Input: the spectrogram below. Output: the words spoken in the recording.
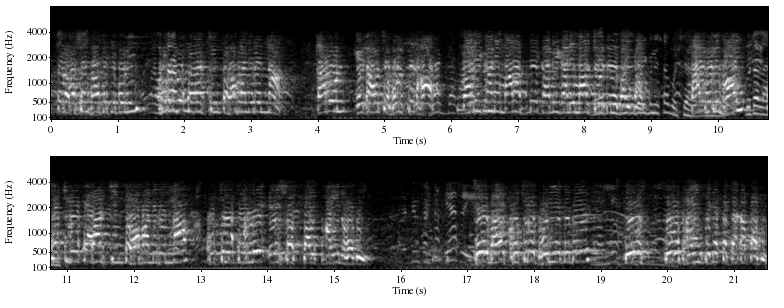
অবশ্যই ভাইদেরকে বলি তারা চিন্তা ভাবনা নেবেন না। কারণ এটা হচ্ছে হোলসেল হাট গাড়ি গাড়ি মাল আসবে গাড়ি গাড়ি মাল চলে তাই বলি ভাই খুচরো করার চিন্তা ভাবনা নেবেন না। খুচরো করলে এই সপ্তাহে ফাইন হবে। যে ভাই খুচরো ধরিয়ে দেবে সে সে ফাইন থেকে একটা টাকা পাবে।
